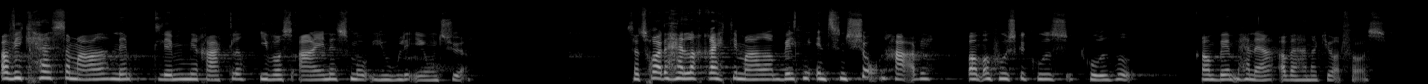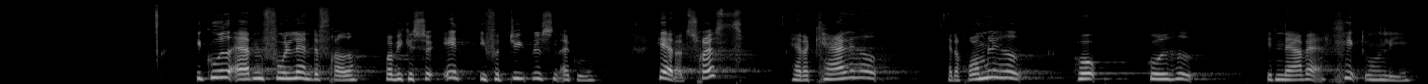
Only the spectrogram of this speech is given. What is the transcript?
Og vi kan så meget nemt glemme miraklet i vores egne små juleeventyr. Så jeg tror, det handler rigtig meget om, hvilken intention har vi om at huske Guds godhed, om hvem han er og hvad han har gjort for os. I Gud er den fuldendte fred, hvor vi kan søge ind i fordybelsen af Gud. Her er der trøst, her er der kærlighed, her er der rummelighed, håb, godhed, et nærvær helt uden lige.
